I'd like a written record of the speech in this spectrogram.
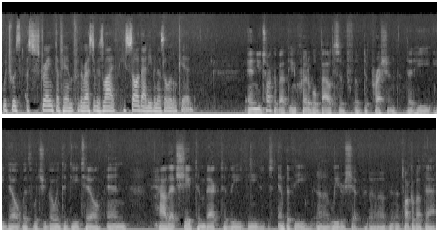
which was a strength of him for the rest of his life, he saw that even as a little kid. And you talk about the incredible bouts of, of depression that he, he dealt with, which you go into detail, and how that shaped him back to the, the empathy uh, leadership. Uh, talk about that.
